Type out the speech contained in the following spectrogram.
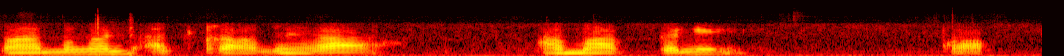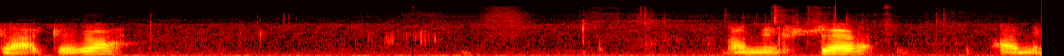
Pamangan at kamera amak kani pak tatara ani sa ani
